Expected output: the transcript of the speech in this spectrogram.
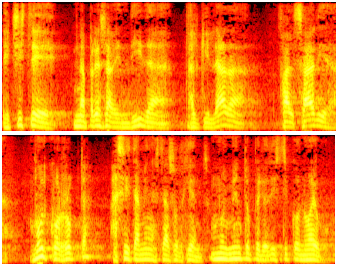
existe una prensa vendida, alquilada, falsaria, muy corrupta, así también está surgiendo. un movimiento periodístico nuevo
